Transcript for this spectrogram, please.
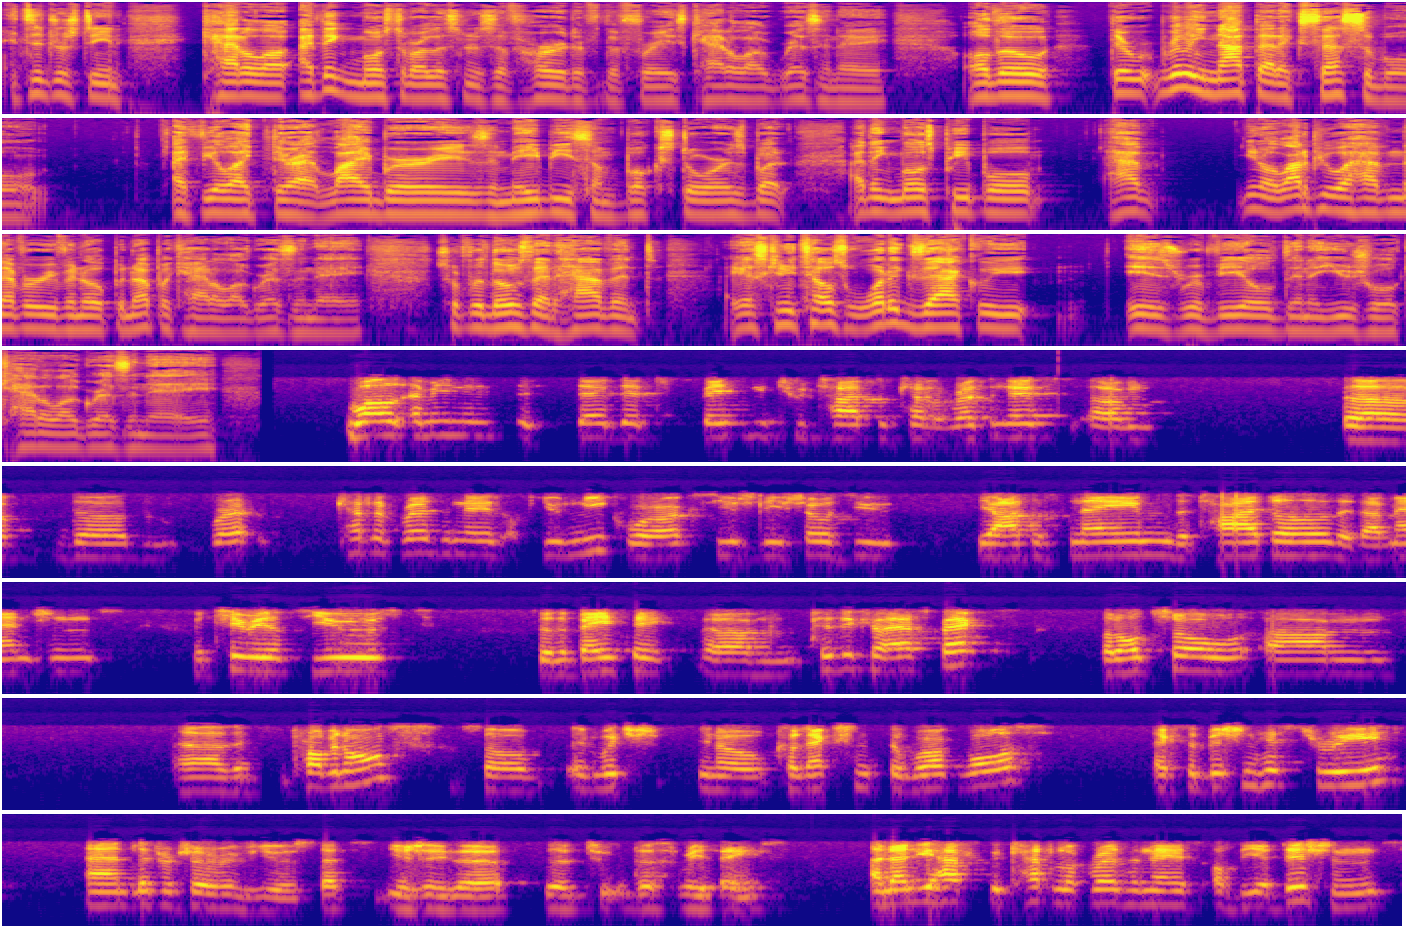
it's interesting. Catalog. I think most of our listeners have heard of the phrase catalog raisonné although they're really not that accessible. I feel like they're at libraries and maybe some bookstores, but I think most people have you know, a lot of people have never even opened up a catalog raisonné So for those that haven't, I guess can you tell us what exactly is revealed in a usual catalog raisonné? Well, I mean, there, there's basically two types of catalog raisonnés. Um, uh, the, the re- catalog raisonnés of unique works usually shows you the artist's name, the title, the dimensions, materials used, so the basic um, physical aspects, but also um, uh, the provenance, so in which you know collections the work was, exhibition history, and literature reviews. That's usually the the, two, the three things. And then you have the catalog raisonnés of the editions,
